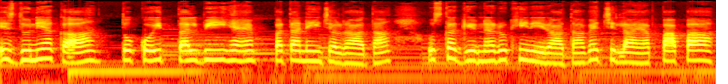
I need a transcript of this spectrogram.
इस दुनिया का तो कोई तल भी है, पता नहीं चल रहा था। उसका गिरना रुक ही नहीं रहा था। वह चिल्लाया, पापा!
